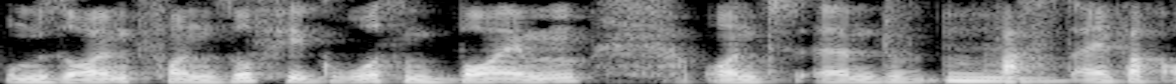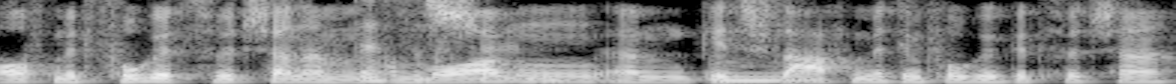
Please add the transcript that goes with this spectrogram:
umsäumt von so viel großen Bäumen und ähm, du mm. wachst einfach auf mit Vogelzwitschern am, am Morgen, ähm, gehst mm. schlafen mit dem Vogelgezwitscher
